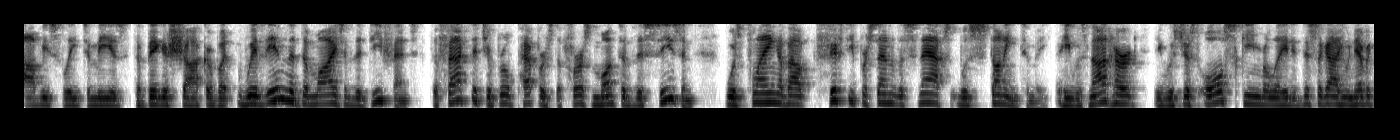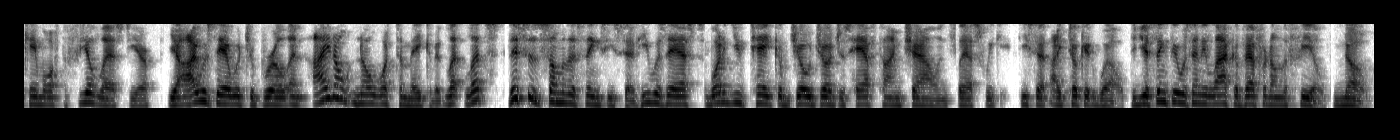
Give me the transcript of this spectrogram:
obviously, to me is the biggest shocker. But within the demise of the defense, the fact that Jabril Peppers, the first month of this season, was playing about 50% of the snaps was stunning to me. He was not hurt. He was just all scheme related. This is a guy who never came off the field last year. Yeah, I was there with Jabril, and I don't know what to make of it. Let, let's. This is some of the things he said. He was asked, "What did you take of Joe Judge's halftime challenge last week?" He said, "I took it well." Did you think there was any lack of effort on the field? No.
